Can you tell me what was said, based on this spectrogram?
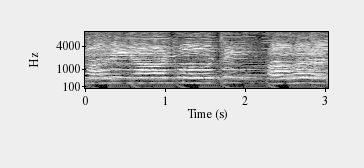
மரியாள் போற்றி அவர்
